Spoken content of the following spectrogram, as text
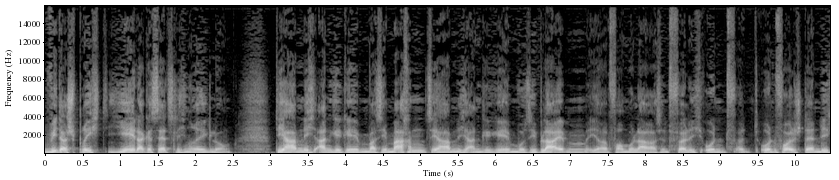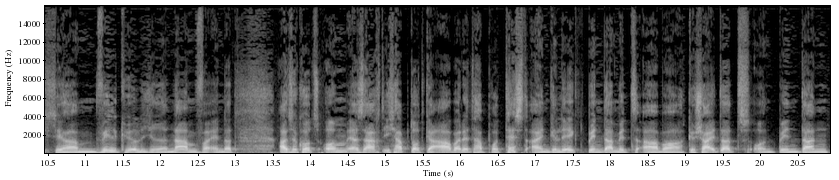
widerspricht jeder gesetzlichen Regelung. Die haben nicht angegeben, was sie machen, sie haben nicht angegeben, wo sie bleiben, ihre Formulare sind völlig un unvollständig, sie haben willkürlich ihre Namen verändert. Also kurzum, er sagt, ich habe dort gearbeitet, habe Protest eingelegt, bin damit aber gescheitert und bin dann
